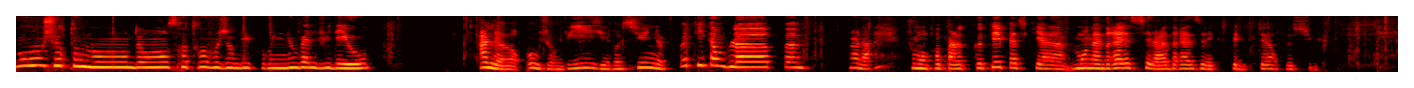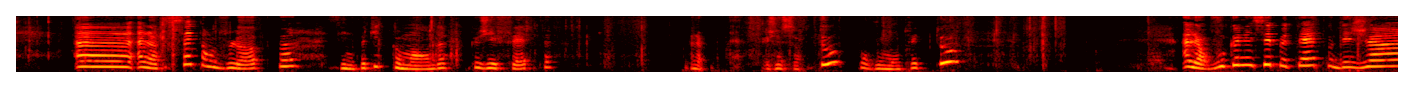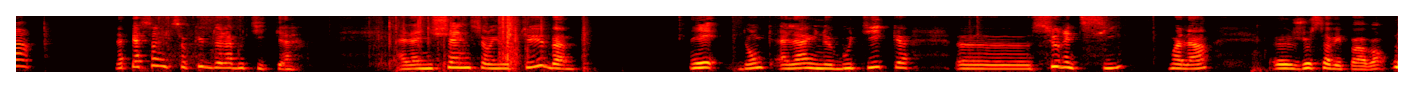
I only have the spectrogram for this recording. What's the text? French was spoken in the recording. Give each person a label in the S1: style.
S1: Bonjour tout le monde, on se retrouve aujourd'hui pour une nouvelle vidéo. Alors, aujourd'hui, j'ai reçu une petite enveloppe. Voilà, je vous montre pas l'autre côté parce qu'il y a mon adresse et l'adresse de l'expéditeur dessus. Euh, alors, cette enveloppe, c'est une petite commande que j'ai faite. Alors, je sors tout pour vous montrer tout. Alors, vous connaissez peut-être déjà la personne qui s'occupe de la boutique. Elle a une chaîne sur YouTube et donc elle a une boutique euh, sur Etsy. Voilà. Euh, je ne savais pas avant.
